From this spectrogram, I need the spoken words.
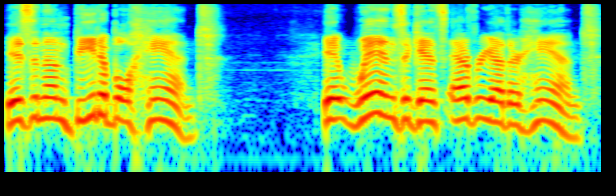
is an unbeatable hand. It wins against every other hand.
